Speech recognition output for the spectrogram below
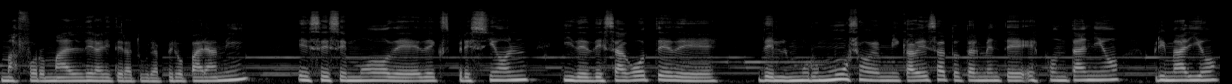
más formal de la literatura, pero para mí es ese modo de, de expresión y de desagote de, del murmullo en mi cabeza totalmente espontáneo, primario.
